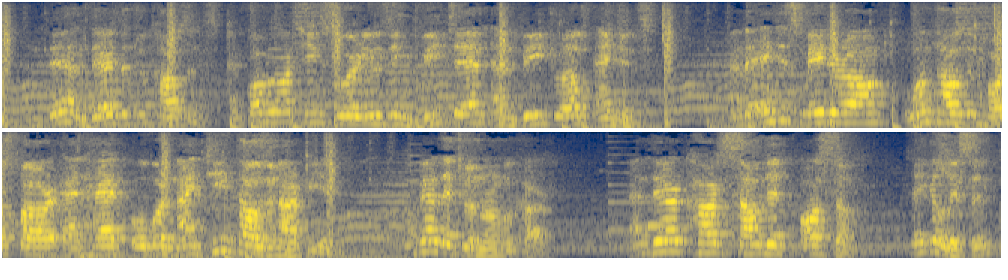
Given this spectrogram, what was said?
And then there's the 2000s and Formula One teams were using V10 and V12 engines. And the engines made around 1000 horsepower and had over 19,000 RPM. Compare that to a normal car. And their cars sounded awesome. Take a listen.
